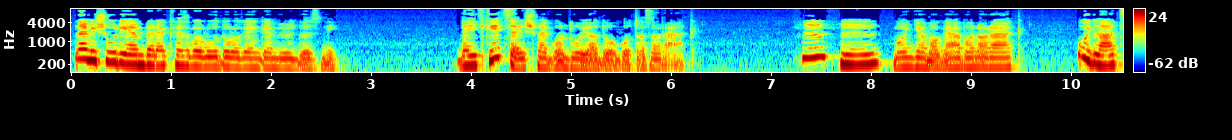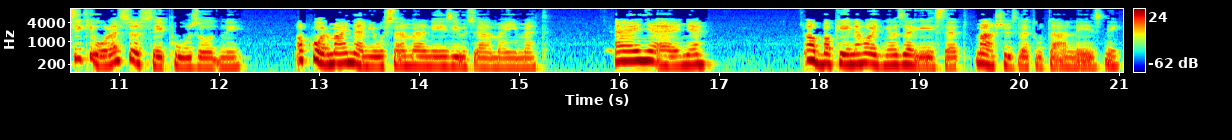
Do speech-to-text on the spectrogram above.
Nem is úri emberekhez való dolog engem üldözni. De így kétszer is meggondolja a dolgot az a rák. Hm-hm, mondja magában a rák. Úgy látszik, jó lesz összép. A kormány nem jó szemmel nézi üzelmeimet. Ennyi, ennyi. Abba kéne hagyni az egészet, más üzlet után nézni.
